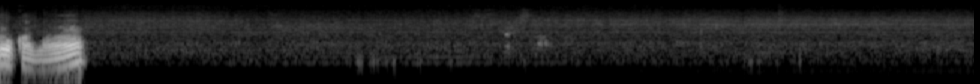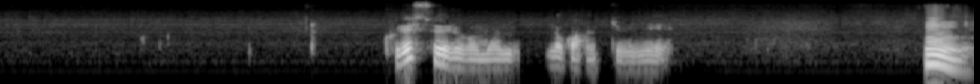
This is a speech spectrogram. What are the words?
どうかなクレスウェルが真ん中入ってるね。うん。こっ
